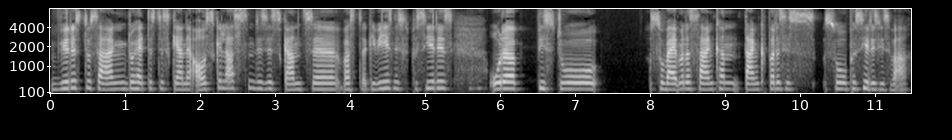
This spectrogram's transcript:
würdest du sagen, du hättest es gerne ausgelassen, dieses Ganze, was da gewesen ist, was passiert ist? Oder bist du, soweit man das sagen kann, dankbar, dass es so passiert ist, wie es war?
